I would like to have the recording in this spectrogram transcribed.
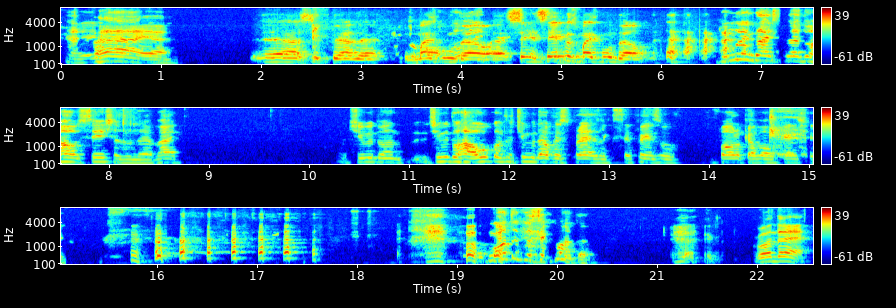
cara. Ah, é. É, se perde, os mais bundão. É, sempre os mais bundão. Vamos lembrar a história do Raul Seixas, André, vai. O time do, o time do Raul contra o time do Elvis Presley, que você fez o Paulo Cavalcante. Conta que você conta. O André.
